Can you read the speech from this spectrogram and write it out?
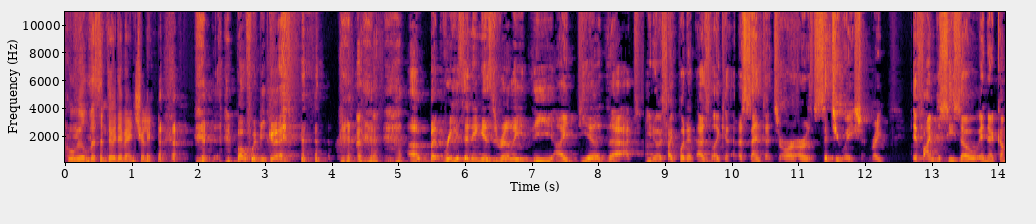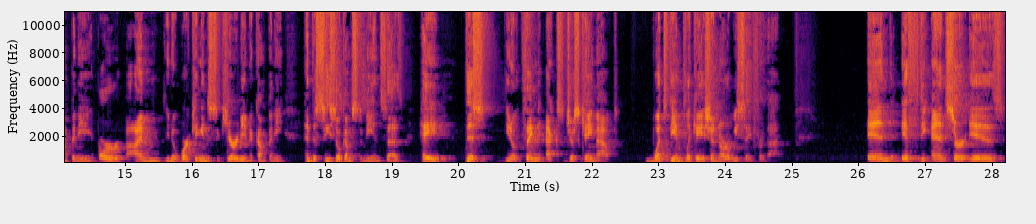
who will listen to it eventually. Both would be good. uh, but reasoning is really the idea that, you know, if I put it as like a, a sentence or, or, a situation, right? If I'm the CISO in a company or I'm, you know, working in security in a company and the CISO comes to me and says, Hey, this, you know, thing X just came out. What's the implication? Are we safe for that? And if the answer is,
